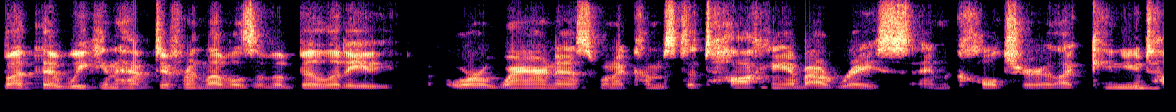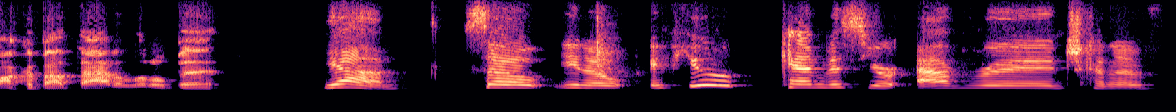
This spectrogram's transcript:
but that we can have different levels of ability or awareness when it comes to talking about race and culture. Like, can you mm-hmm. talk about that a little bit? Yeah. So you know, if you canvass your average kind of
